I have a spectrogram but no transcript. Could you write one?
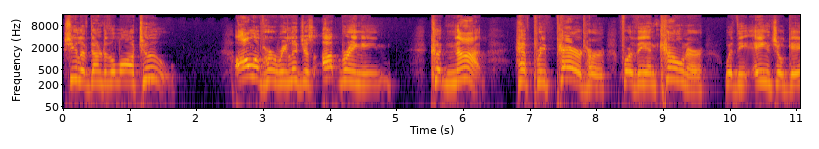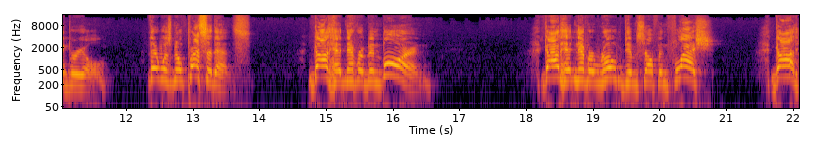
she lived under the law too all of her religious upbringing could not have prepared her for the encounter with the angel Gabriel. There was no precedence. God had never been born. God had never robed himself in flesh. God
